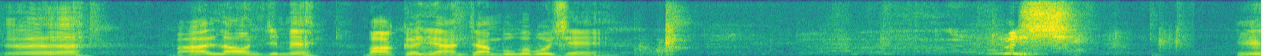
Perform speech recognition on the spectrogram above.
어, 말 나온 김에 막걸리 한 잔 먹어보시. 으쌰 이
